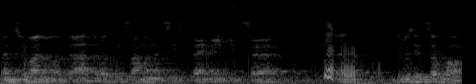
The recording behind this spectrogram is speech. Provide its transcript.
танцювального театру, і саме на цій сцені. І це, е, друзі, це вау.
